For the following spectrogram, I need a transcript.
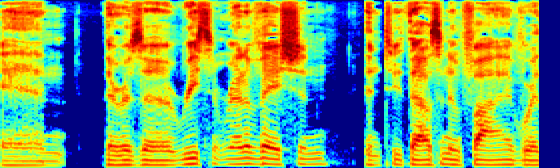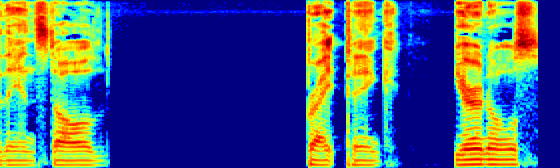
And there was a recent renovation in 2005 where they installed bright pink urinals,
